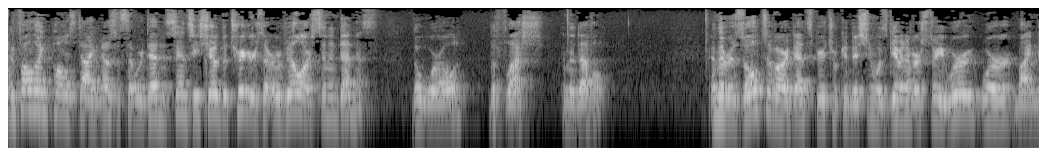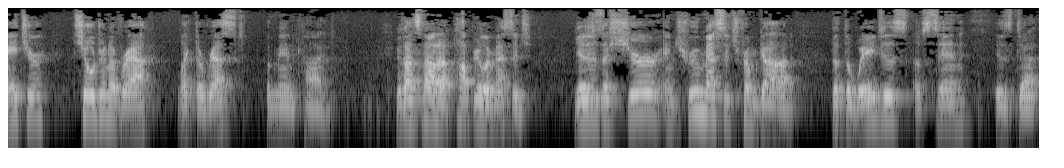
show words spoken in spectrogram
In following Paul's diagnosis that we're dead in sins, he showed the triggers that reveal our sin and deadness the world, the flesh, and the devil. And the result of our dead spiritual condition was given in verse 3. We were by nature children of wrath like the rest of mankind. Now, that's not a popular message, yet it is a sure and true message from God that the wages of sin is death.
